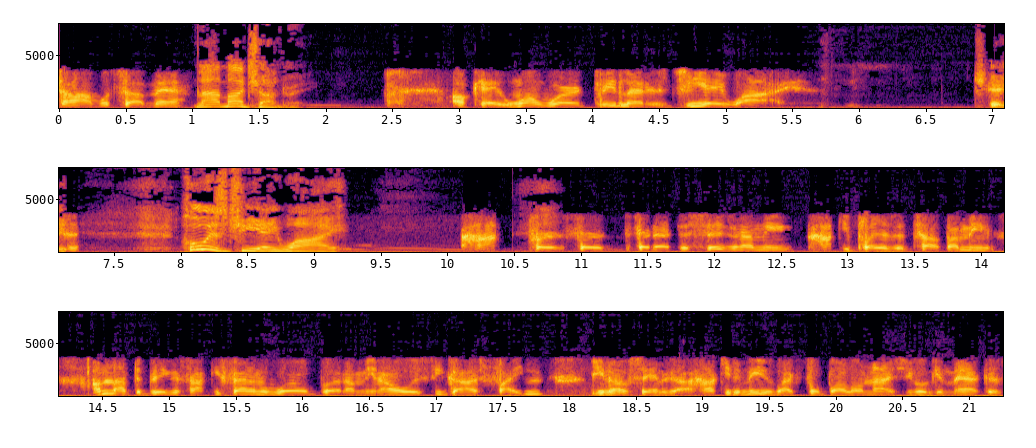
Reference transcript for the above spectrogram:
Tom, what's up, man? Not much, Andre. Okay, one word, three letters, G-A-Y. Who is G-A-Y? For, for for that decision. I mean, hockey players are tough. I mean, I'm not the biggest hockey fan in the world, but I mean, I always see guys fighting. You know what I'm saying? Uh, hockey to me is like football on ice. You go get mad because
